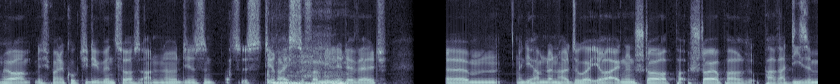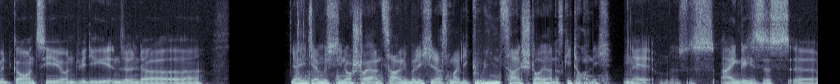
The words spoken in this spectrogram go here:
Ja, ich meine, guck dir die Windsors an, ne? Die sind, ist die reichste Familie der Welt. Ähm, die haben dann halt sogar ihre eigenen Steuer, Steuerparadiese mit Guernsey und wie die Inseln da. Äh ja, hinterher müssen die noch Steuern zahlen. Überleg dir das mal. Die Queen zahlt Steuern. Das geht doch nicht. Nee, es ist, eigentlich ist es, äh,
